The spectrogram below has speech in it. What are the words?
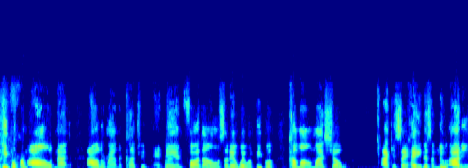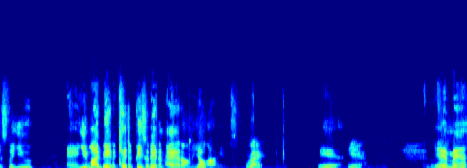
people from all not all around the country, and right. then farther on, so that way when people come on my show, I can say, "Hey, there's a new audience for you," and you might be able to catch a piece of that and add on to your audience. Right. Yeah. Yeah. Yeah, yep. man.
